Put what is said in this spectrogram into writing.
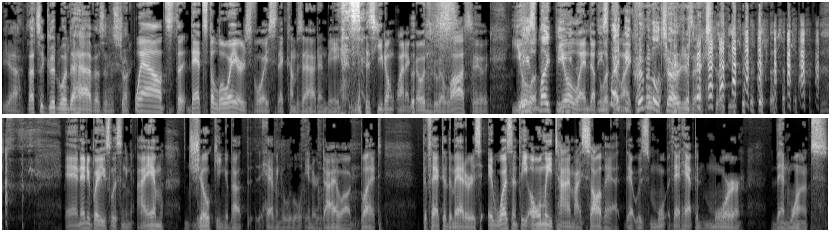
Yeah, that's a good one to have as an instructor. Well, it's the that's the lawyer's voice that comes out in me. It says you don't want to go through a lawsuit. You'll these might be you'll end up looking like criminal charges actually. And anybody who's listening, I am joking about having a little inner dialogue, but the fact of the matter is, it wasn't the only time I saw that. That was more. That happened more than once.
